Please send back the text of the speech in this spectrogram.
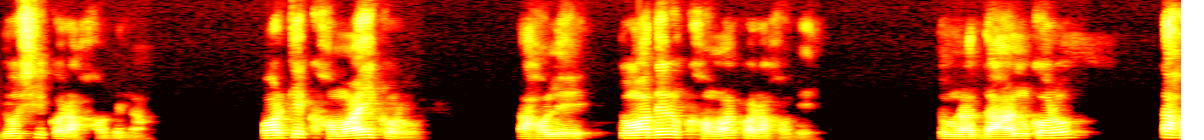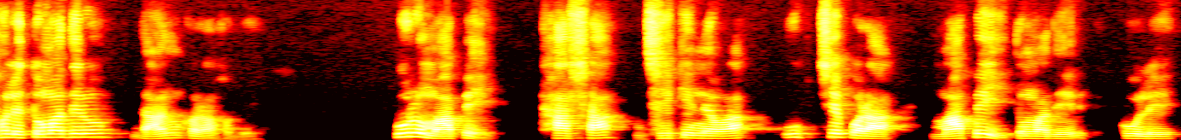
দোষী করা হবে না। পরকে ক্ষমাই করো, তাহলে তোমাদেরও ক্ষমা করা হবে। তোমরা দান করো, তাহলে তোমাদেরও দান করা হবে। পুরো মাপে ঠাসা, ঝেঁকে নেওয়া, উপচে পড়া মাপেই তোমাদের কোলে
